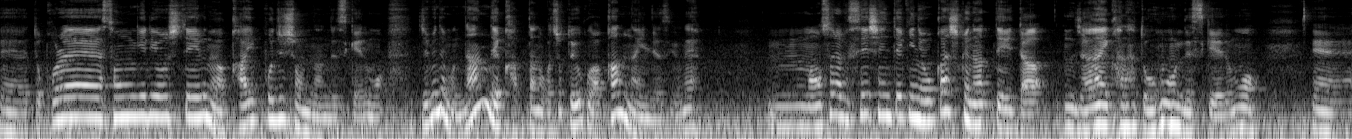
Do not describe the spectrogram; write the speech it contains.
えーと、これ損切りをしているのは買いポジションなんですけれども自分でもなんで買ったのかちょっとよく分かんないんですよね。うんまあおそらく精神的におかしくなっていたんじゃないかなと思うんですけれどもえ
